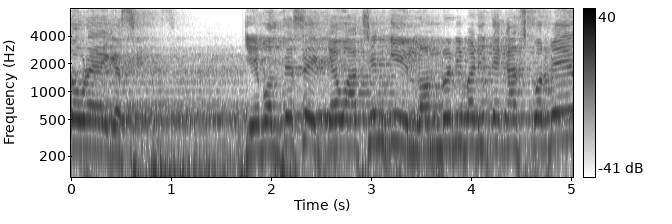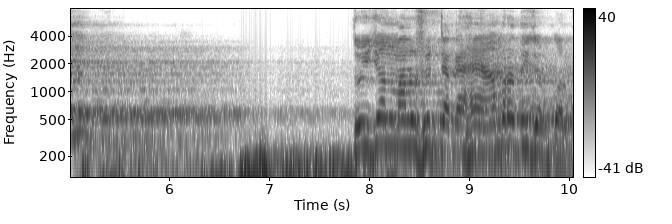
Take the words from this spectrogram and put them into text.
দৌড়ায় গেছে। গিয়ে বলতেছে, কেউ আছেন কি? লন্ডনী বাড়িতে কাজ করবেন? দুইজন মানুষের টাকা হ্যাঁ আমরা দুইজন করব।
